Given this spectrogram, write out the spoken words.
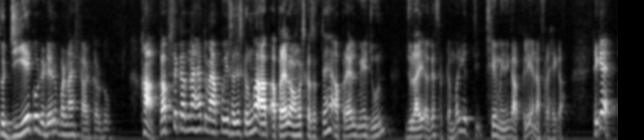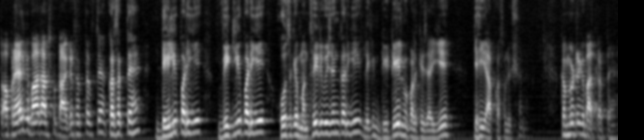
तो जीए को डिटेल में पढ़ना स्टार्ट कर दो। हाँ कब से करना है तो मैं आपको ये सजेस्ट करूँगा, आप अप्रैल ऑनवर्ड्स कर सकते हैं। अप्रैल, मई, जून, जुलाई, अगस्त, सितंबर, ये छः महीने का आपके लिए एनफ रहेगा। ठीक है? तो अप्रैल के बाद आप इसको टारगेट सकते हैं, कर सकते हैं। डेली पढ़िए वीकली पढ़िए, हो सके मंथली रिविजन करिए, लेकिन डिटेल में पढ़ के जाइए, यही आपका सोल्यूशन है। कंप्यूटर की बात करते हैं।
